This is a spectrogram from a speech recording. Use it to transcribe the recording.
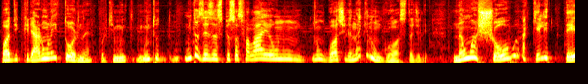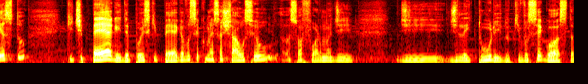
pode criar um leitor, né? Porque muito, muito, muitas vezes as pessoas falam, ah, eu não, não gosto de ler. Não é que não gosta de ler. Não achou aquele texto que te pega e depois que pega você começa a achar o seu, a sua forma de, de, de leitura e do que você gosta.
